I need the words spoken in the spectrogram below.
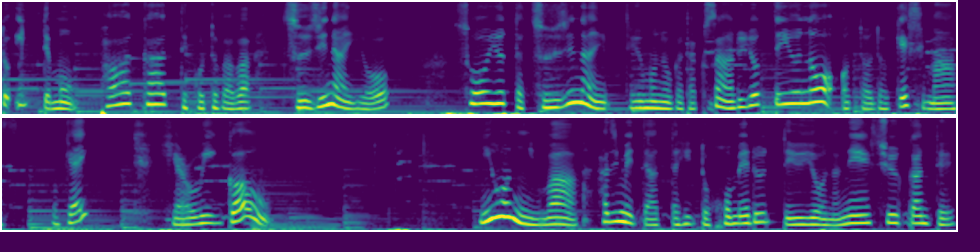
と言ってもパーカーって言葉は通じないよ。そういった通じないっていうものがたくさんあるよっていうのをお届けします。OK? Here we go! 日本には初めて会った人褒めるっていうようなね習慣って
